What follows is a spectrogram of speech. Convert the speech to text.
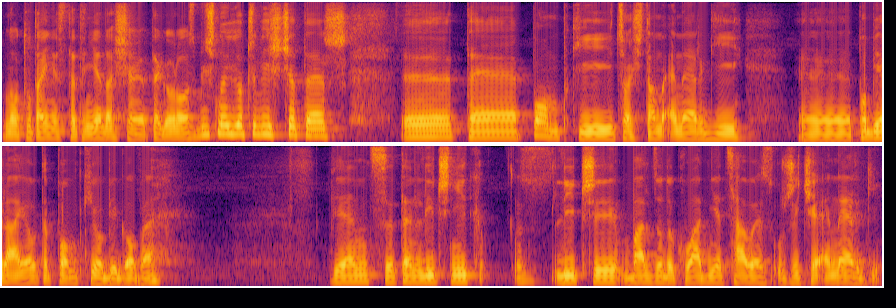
No tutaj niestety nie da się tego rozbić. No i oczywiście też e, te pompki coś tam energii pobierają, te pompki obiegowe. Więc ten licznik liczy bardzo dokładnie całe zużycie energii.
